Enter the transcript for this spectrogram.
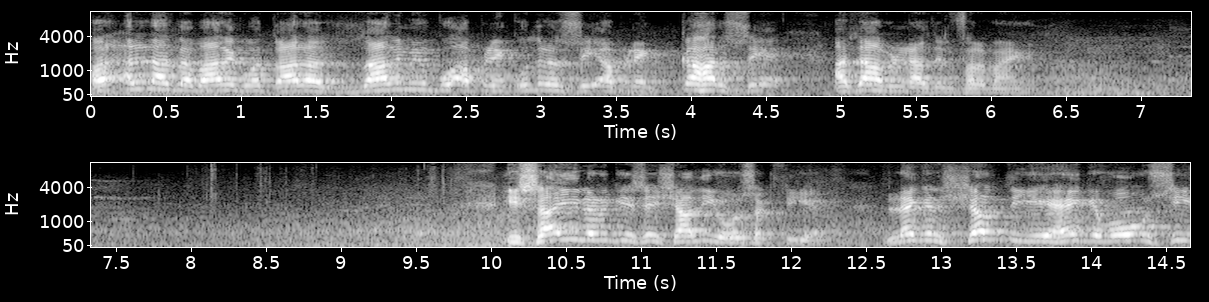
اور اللہ تبارک و تعالی ظالموں کو اپنے قدرت سے اپنے قہر سے عذاب نازل فرمائیں عیسائی لڑکی سے شادی ہو سکتی ہے، لیکن شرط یہ ہے کہ وہ اسی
